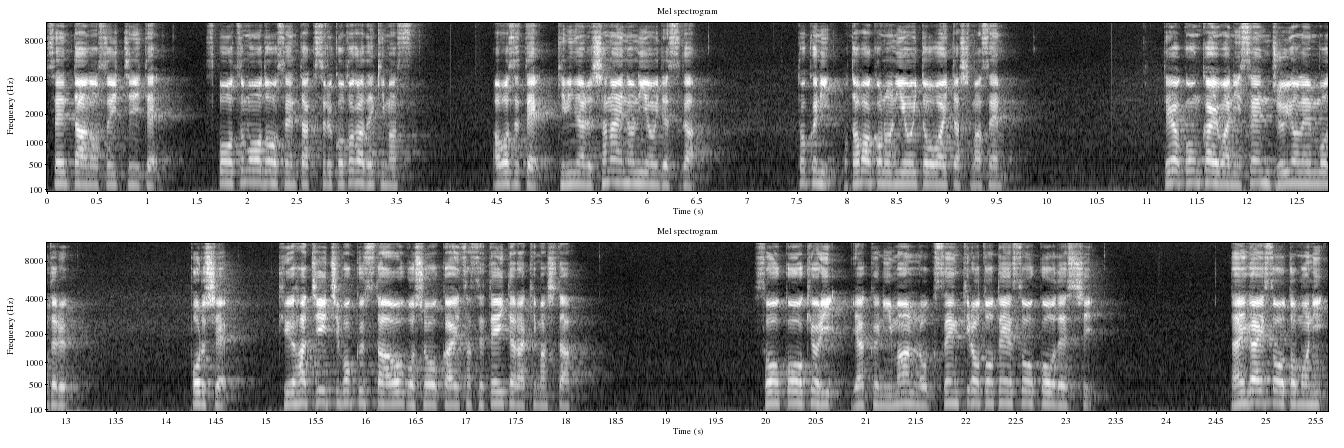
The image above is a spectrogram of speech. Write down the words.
センターのスイッチにてスポーツモードを選択することができます。合わせて気になる車内の匂いですが特におタバコの匂いとはいたしません。では今回は2014年モデルポルシェ981ボクスターをご紹介させていただきました。走行距離約2万6000キロと低走行ですし内外装ともに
